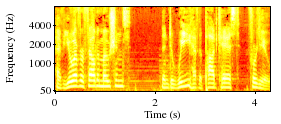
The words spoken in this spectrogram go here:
Have you ever felt emotions? Then do we have the podcast for you?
